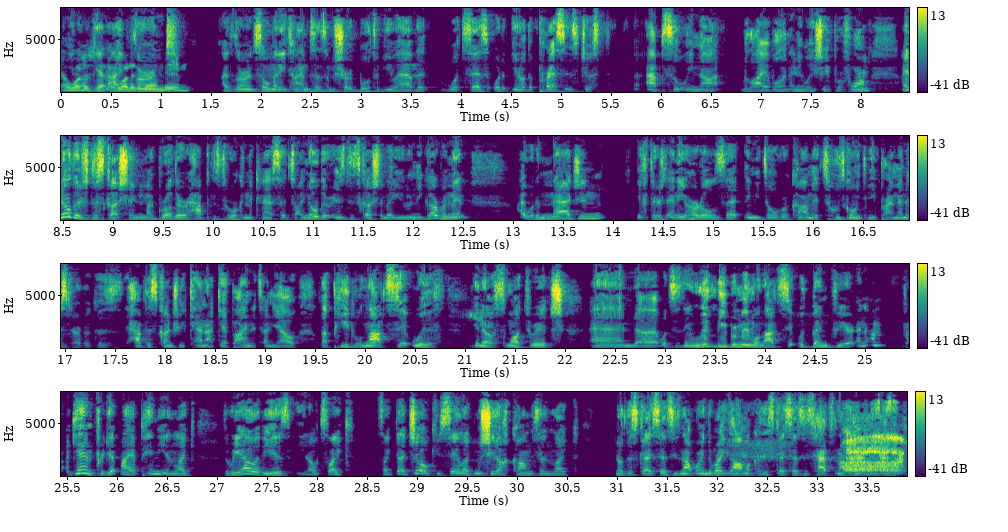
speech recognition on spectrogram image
And what, know, again, that, what does learned, that mean? I've learned so many times, as I'm sure both of you have, that what says what you know the press is just absolutely not reliable in any way, shape, or form. I know there's discussion. My brother happens to work in the Knesset, so I know there is discussion about unity government. I would imagine if there's any hurdles that they need to overcome, it's who's going to be prime minister because half this country cannot get behind Netanyahu. Lapid will not sit with, you know, Smotrich and uh, what's his name? Lieberman will not sit with Ben Gvir. And I'm, again, forget my opinion. Like the reality is, you know, it's like It's like that joke you say like Mashiach comes and like you know this guy says he's not wearing the right yarmulke. This guy says his hat's not. Right.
